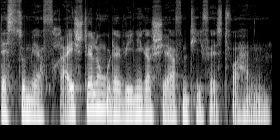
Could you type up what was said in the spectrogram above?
desto mehr Freistellung oder weniger Schärfentiefe ist vorhanden.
